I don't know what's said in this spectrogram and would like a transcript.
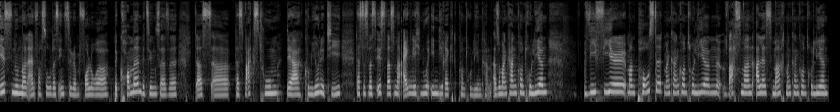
ist nun mal einfach so, dass Instagram-Follower bekommen, beziehungsweise dass äh, das Wachstum der Community, dass das was ist, was man eigentlich nur indirekt kontrollieren kann. Also man kann kontrollieren, wie viel man postet, man kann kontrollieren, was man alles macht, man kann kontrollieren,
